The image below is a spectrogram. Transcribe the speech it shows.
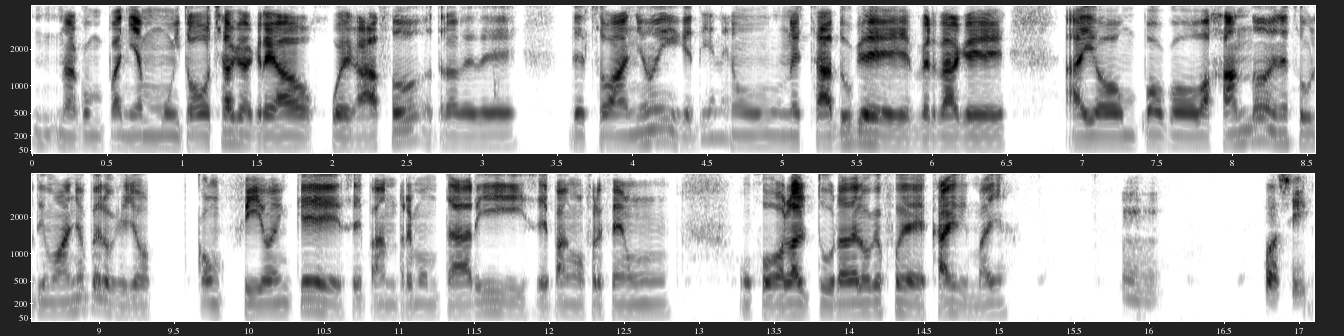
una compañía muy tocha que ha creado juegazos a través de, de estos años y que tiene un estatus que es verdad que ha ido un poco bajando en estos últimos años, pero que yo confío en que sepan remontar y sepan ofrecer un, un juego a la altura de lo que fue Skyrim, vaya. Pues sí.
